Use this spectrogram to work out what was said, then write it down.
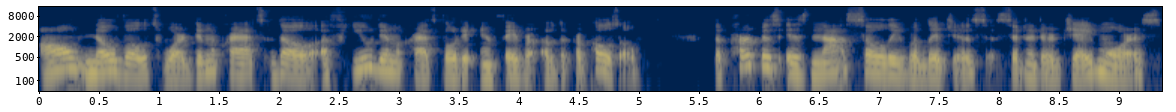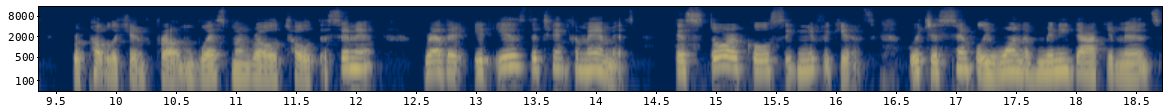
All no votes were Democrats, though a few Democrats voted in favor of the proposal. The purpose is not solely religious, Senator Jay Morris, Republican from West Monroe, told the Senate. Rather, it is the Ten Commandments, historical significance, which is simply one of many documents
